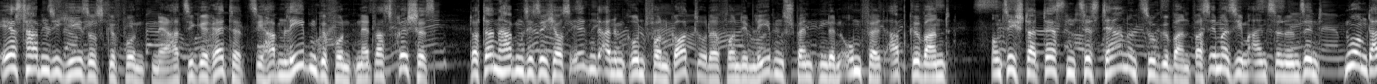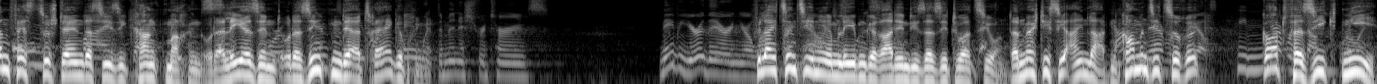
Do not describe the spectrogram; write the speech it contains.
Erst haben sie Jesus gefunden, er hat sie gerettet, sie haben Leben gefunden, etwas Frisches. Doch dann haben sie sich aus irgendeinem Grund von Gott oder von dem lebensspendenden Umfeld abgewandt und sich stattdessen Zisternen zugewandt, was immer sie im Einzelnen sind, nur um dann festzustellen, dass sie sie krank machen oder leer sind oder sinkende Erträge bringen. Vielleicht sind Sie in Ihrem Leben gerade in dieser Situation. Dann möchte ich Sie einladen. Kommen Sie zurück. Gott versiegt nie.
